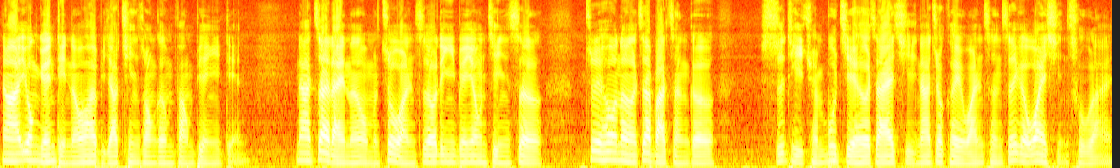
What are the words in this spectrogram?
那用圆顶的话，会比较轻松跟方便一点。那再来呢？我们做完之后，另一边用金色，最后呢，再把整个实体全部结合在一起，那就可以完成这个外形出来。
